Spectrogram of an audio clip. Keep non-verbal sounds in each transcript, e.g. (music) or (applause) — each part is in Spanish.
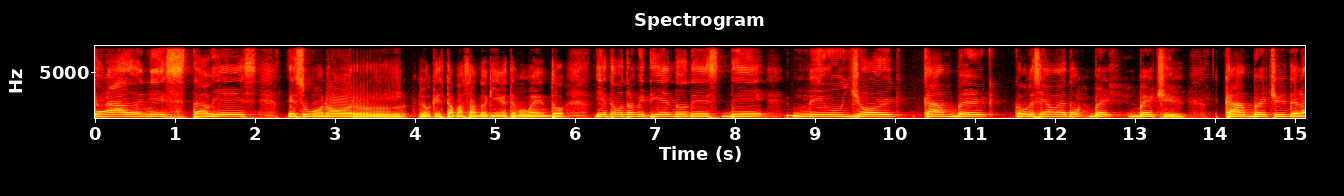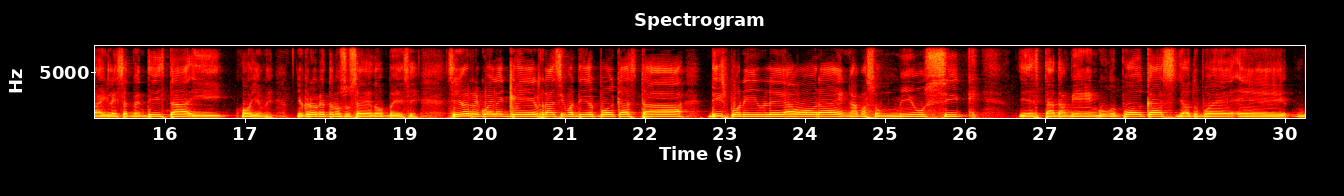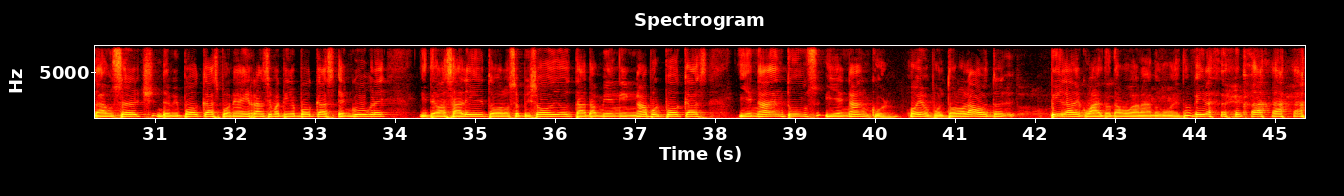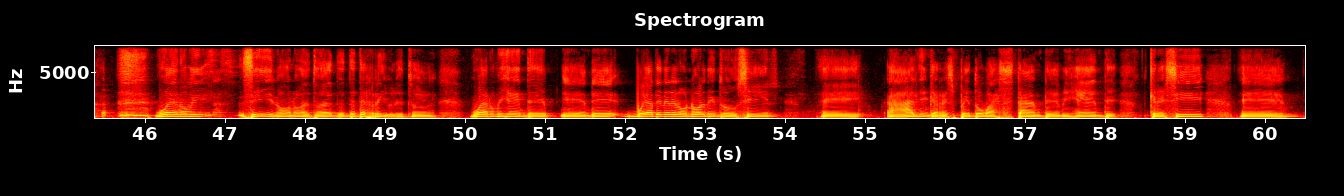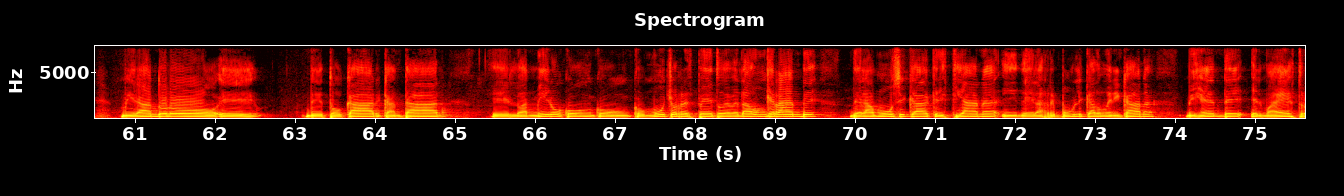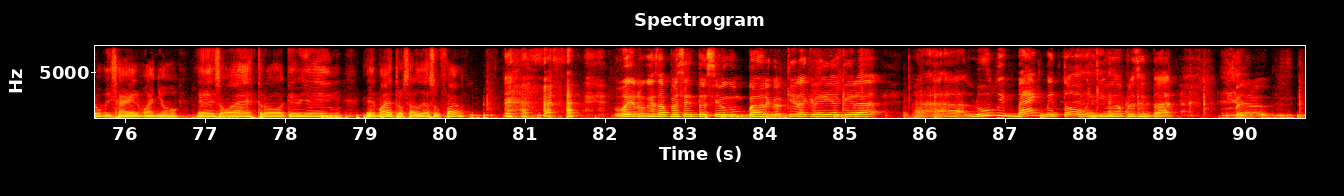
en esta vez. Es un honor lo que está pasando aquí en este momento. Y estamos transmitiendo desde New York, Camberg. ¿Cómo que se llama esto? Ber- Berkshire. De la Iglesia Adventista. Y, óyeme, yo creo que esto no sucede dos veces. Señores, recuerden que el Rancy Martínez Podcast está disponible ahora en Amazon Music. Y está también en Google Podcast. Ya tú puedes eh, dar un search de mi podcast. Pone ahí Rancy Martínez Podcast en Google y te va a salir todos los episodios. Está también en Apple Podcast y en iTunes y en Anchor. Oye, por todos lados. Pila de cuarto estamos ganando con esto. Pila de (laughs) cuarto. bueno, mi. Sí, no, no, esto es, terrible. bueno, mi gente, eh, voy a tener el honor de introducir eh, a alguien que respeto bastante mi gente. Crecí eh, mirándolo eh, de tocar, cantar. eh, lo admiro con, con- con mucho respeto, de verdad, un grande de la música cristiana y de la República Dominicana. Mi gente, el maestro Misael Mañón. Eso, maestro, qué bien. El maestro, salude a su fan. (laughs) bueno, con esa presentación, compadre, cualquiera creía que era a, a- Ludwig van Beethoven que iban a presentar. Pero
